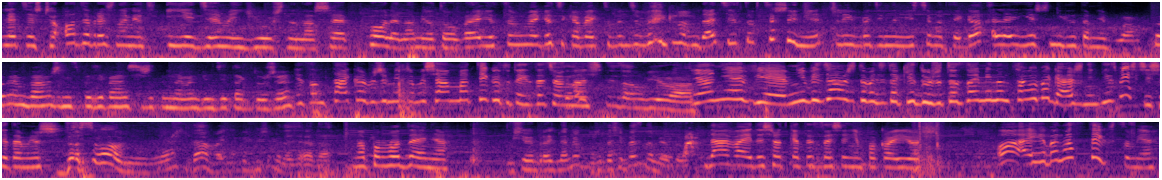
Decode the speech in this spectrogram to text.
Lecę jeszcze odebrać namiot i jedziemy już na nasze pole namiotowe. Jestem mega ciekawa, jak to będzie wyglądać. Jest to w Cieszynie, czyli w rodzinnym mieście Matiego, ale jeszcze nigdy tam nie byłam. Powiem wam, że nie spodziewałam się, że ten namiot będzie tak duży. Jest on tak olbrzymi, że musiałam Matiego tutaj zaciągnąć. ty zamówiła? Ja nie wiem, nie wiedziałam, że to będzie takie duże. To zajmie nam cały bagażnik, nie zmieści się tam już. Dosłownie, nie? Dawaj, jakoś musimy dać radę. No powodzenia. Musimy brać namiot? Może da się bez namiotu. Dawaj, do środka Tessa się niepokoi już. O, a i chyba na styk w sumie.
